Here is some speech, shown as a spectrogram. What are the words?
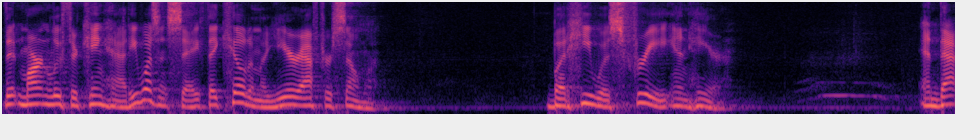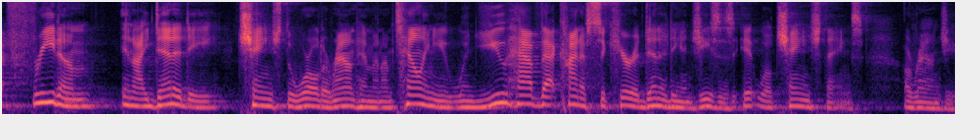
that Martin Luther King had. He wasn't safe, they killed him a year after Selma but he was free in here. And that freedom in identity changed the world around him. And I'm telling you, when you have that kind of secure identity in Jesus, it will change things around you.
